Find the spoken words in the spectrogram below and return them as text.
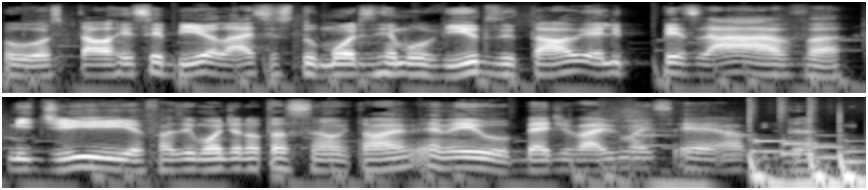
O hospital recebia lá esses tumores removidos e tal, e ele pesava, media, fazia um monte de anotação e tal. É meio bad vibe, mas é a vida, né?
